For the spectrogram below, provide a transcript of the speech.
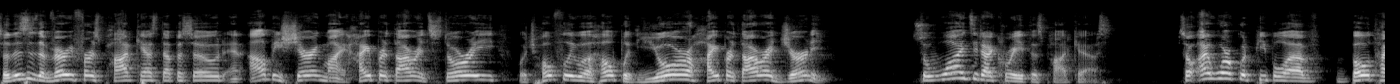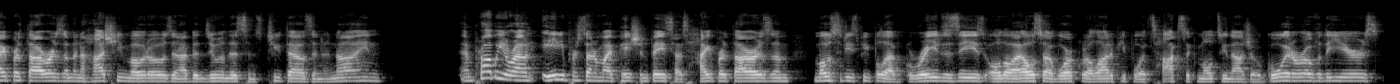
So, this is the very first podcast episode, and I'll be sharing my hyperthyroid story, which hopefully will help with your hyperthyroid journey. So, why did I create this podcast? So, I work with people who have both hyperthyroidism and Hashimoto's, and I've been doing this since 2009. And probably around 80% of my patient base has hyperthyroidism. Most of these people have Graves' disease, although I also have worked with a lot of people with toxic multinodular goiter over the years.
